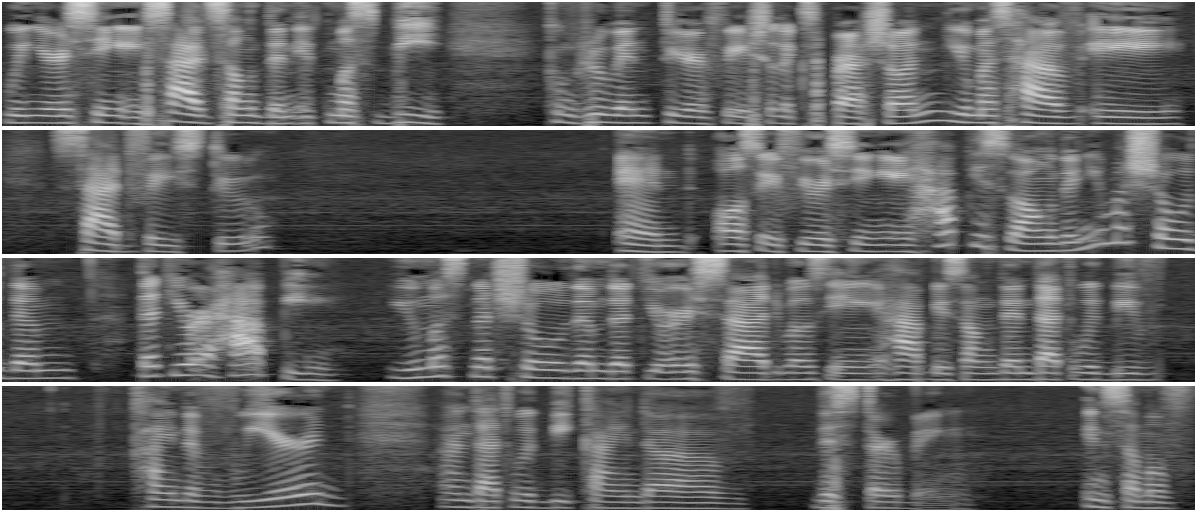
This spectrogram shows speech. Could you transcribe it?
When you're singing a sad song, then it must be congruent to your facial expression. You must have a sad face too. And also, if you're singing a happy song, then you must show them that you are happy. You must not show them that you are sad while singing a happy song. Then that would be kind of weird and that would be kind of disturbing in some of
